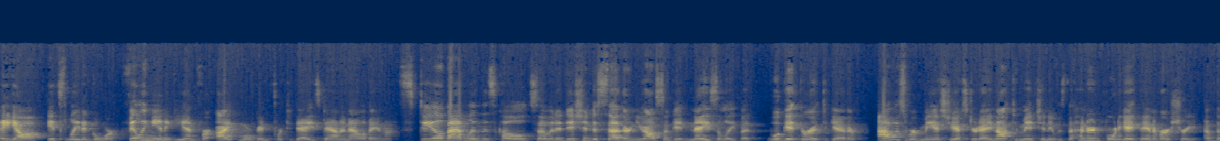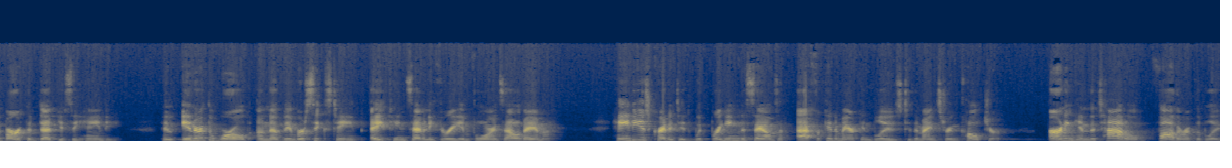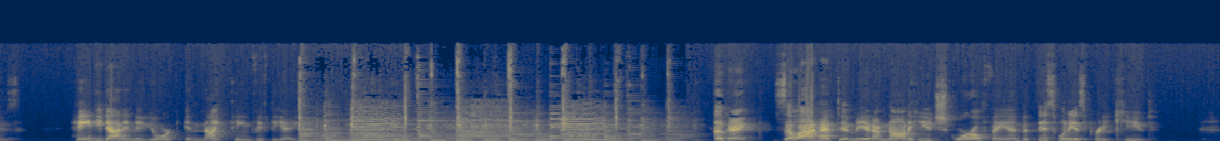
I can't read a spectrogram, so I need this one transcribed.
Hey y'all, it's Leada Gore, filling in again for Ike Morgan for today's Down in Alabama. Still battling this cold, so in addition to Southern, you also get nasally, but we'll get through it together. I was remiss yesterday not to mention it was the 148th anniversary of the birth of W.C. Handy, who entered the world on November 16, 1873 in Florence, Alabama. Handy is credited with bringing the sounds of African American blues to the mainstream culture, earning him the title Father of the Blues. Handy died in New York in 1958. Okay, so I have to admit I'm not a huge squirrel fan, but this one is pretty cute.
